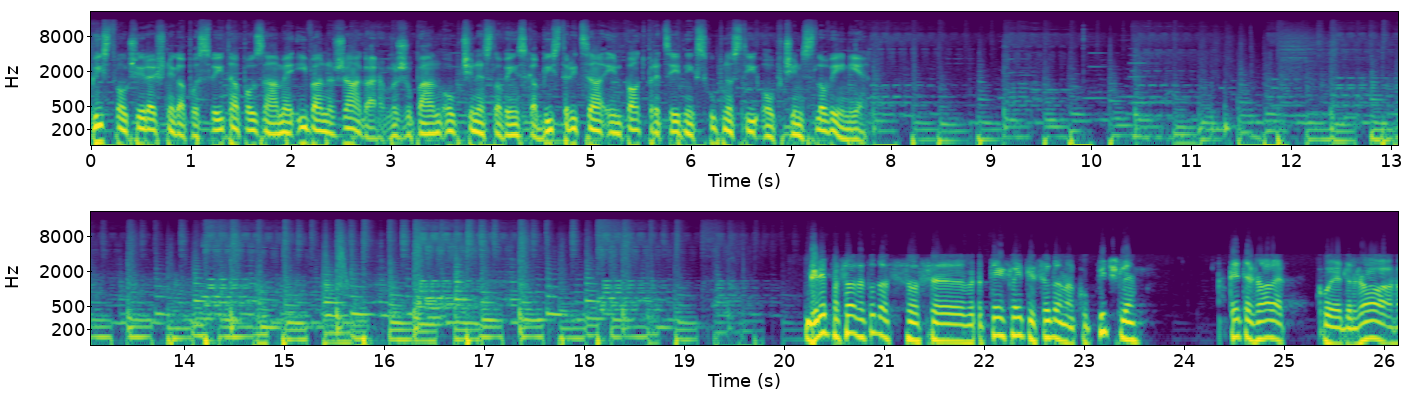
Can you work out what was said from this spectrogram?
Bistvo včerajšnjega posveta povzame Ivan Žagar, župan občine Slovenska Bistrica in podpredsednik skupnosti občin Slovenije. Gre pa za to, da so se v teh letih seveda nakupičile te težave, ko je država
